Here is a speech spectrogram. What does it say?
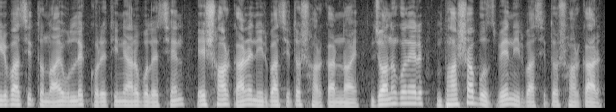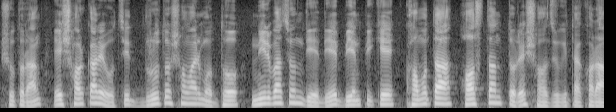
নির্বাচিত নয়, উল্লেখ করে তিনি আরও বলেছেন। বলেছেন, এ সরকার নির্বাচিত সরকার নয়, জনগণের ভাষা বুঝবে নির্বাচিত সরকার। সুতরাং এ সরকারের উচিত দ্রুত সময়ের মধ্যে নির্বাচন দিয়ে দিয়ে বিএনপিকে ক্ষমতা হস্তান্তরে সহযোগিতা করা।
